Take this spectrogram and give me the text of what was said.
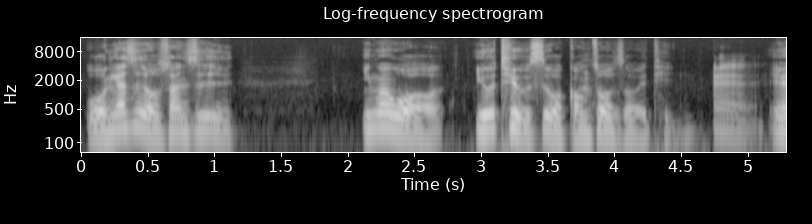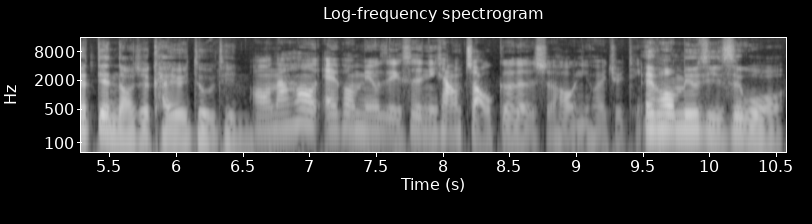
我应该是有算是，因为我 YouTube 是我工作的时候会听，嗯，因为电脑就开 YouTube 听。哦，然后 Apple Music 是你想找歌的时候你会去听 Apple Music 是我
